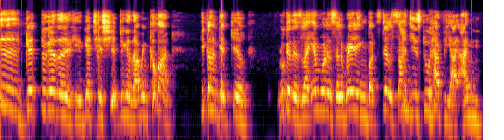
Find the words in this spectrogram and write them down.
uh, get together. He get his shit together. I mean, come on. He can't get killed. Look at this. Like everyone is celebrating, but still Sanji is too happy. I, I'm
